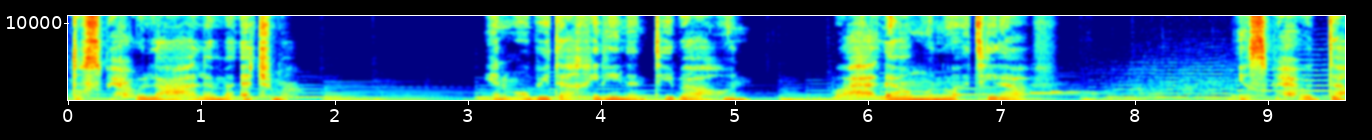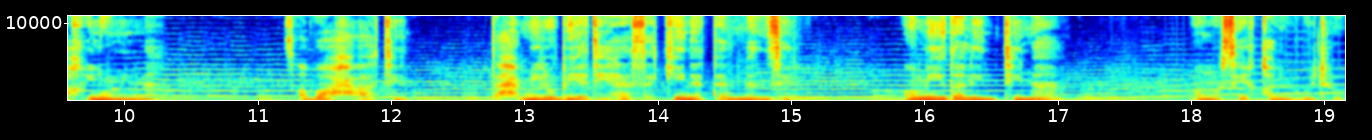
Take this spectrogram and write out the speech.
فتصبح العالم أجمع. ينمو بداخلنا انتباه وأحلام وائتلاف يصبح الداخل منا صباحات تحمل بيدها سكينة المنزل وميض الانتماء وموسيقى الوجود.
